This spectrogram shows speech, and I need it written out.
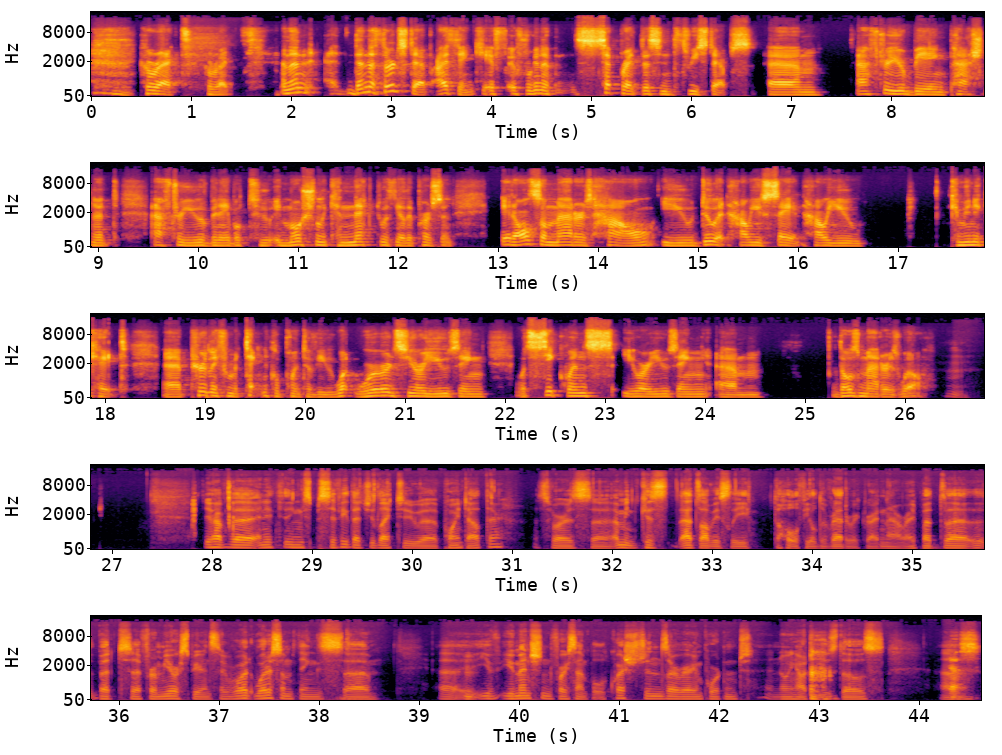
correct, correct. And then, then the third step, I think, if if we're going to separate this in three steps, um, after you're being passionate, after you have been able to emotionally connect with the other person, it also matters how you do it, how you say it, how you communicate uh, purely from a technical point of view what words you're using what sequence you are using um, those matter as well hmm. do you have uh, anything specific that you'd like to uh, point out there as far as uh, i mean because that's obviously the whole field of rhetoric right now right but uh, but uh, from your experience what, what are some things hmm. you you mentioned for example questions are very important and knowing how to uh-huh. use those yes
